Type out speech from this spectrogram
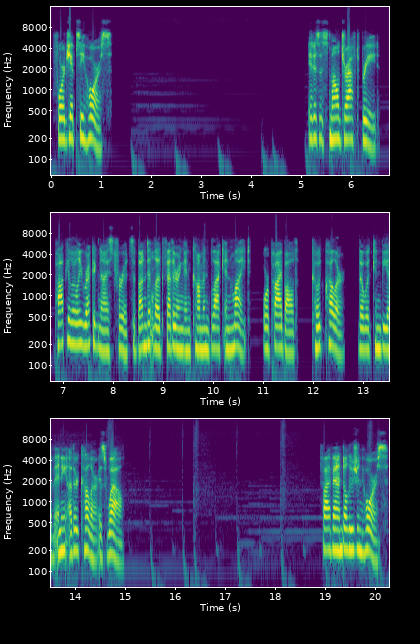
4 Gypsy Horse It is a small draft breed, popularly recognized for its abundant lead feathering and common black and white, or piebald, coat color, though it can be of any other color as well. 5 Andalusian Horse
